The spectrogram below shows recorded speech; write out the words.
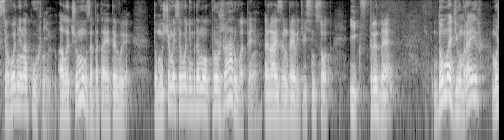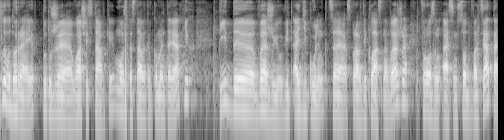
сьогодні на кухні. Але чому запитаєте ви? Тому що ми сьогодні будемо прожарувати Ryzen 9 800 X 3D до Medium Rare, можливо, до Rare. Тут уже ваші ставки. Можете ставити в коментарях їх. Під е, вежею від ID Cooling. Це справді класна вежа. Frozen A720.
